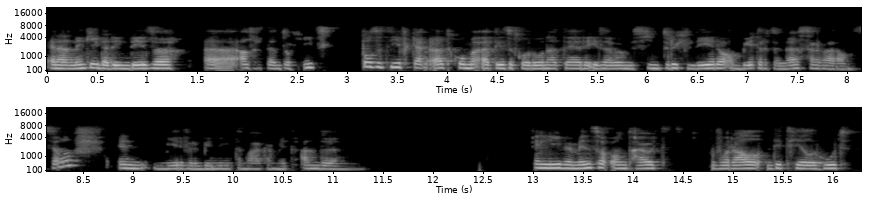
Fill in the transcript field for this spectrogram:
En dan denk ik dat in deze, uh, als er dan toch iets positief kan uitkomen uit deze coronatijden, is dat we misschien terug leren om beter te luisteren naar onszelf en meer verbinding te maken met anderen. En lieve mensen, onthoud vooral dit heel goed 80-20.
